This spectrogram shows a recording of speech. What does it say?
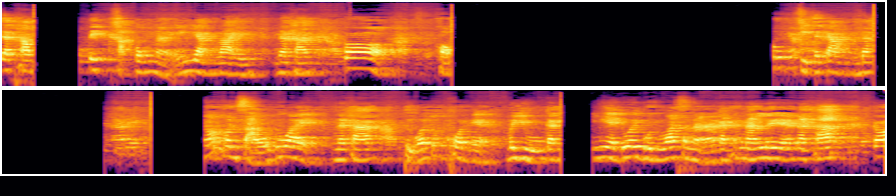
จะทำติดขัดตรงไหนอย่างไรนะคะ ก็ขอกิจกรรมนะคะเนาะวันเสาร์ด้วยนะคะ ถือว่าทุกคนเนี่ยมาอยู่กันเนี่ยด้วยบุญวาสนากันทั้งนั้นเลยนะคะ ก็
